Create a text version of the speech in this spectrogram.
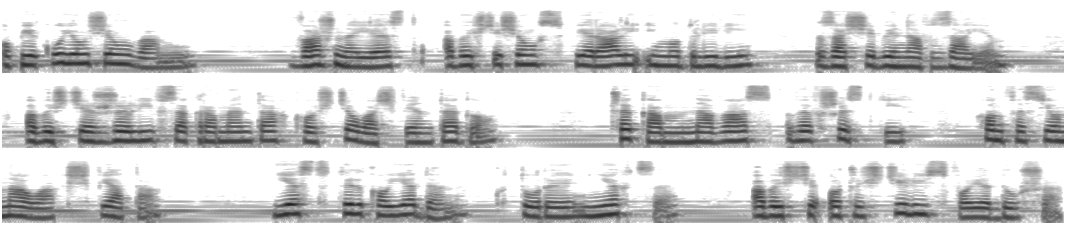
opiekują się Wami. Ważne jest, abyście się wspierali i modlili za siebie nawzajem, abyście żyli w sakramentach Kościoła Świętego. Czekam na Was we wszystkich konfesjonałach świata. Jest tylko jeden, który nie chce, abyście oczyścili swoje dusze.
